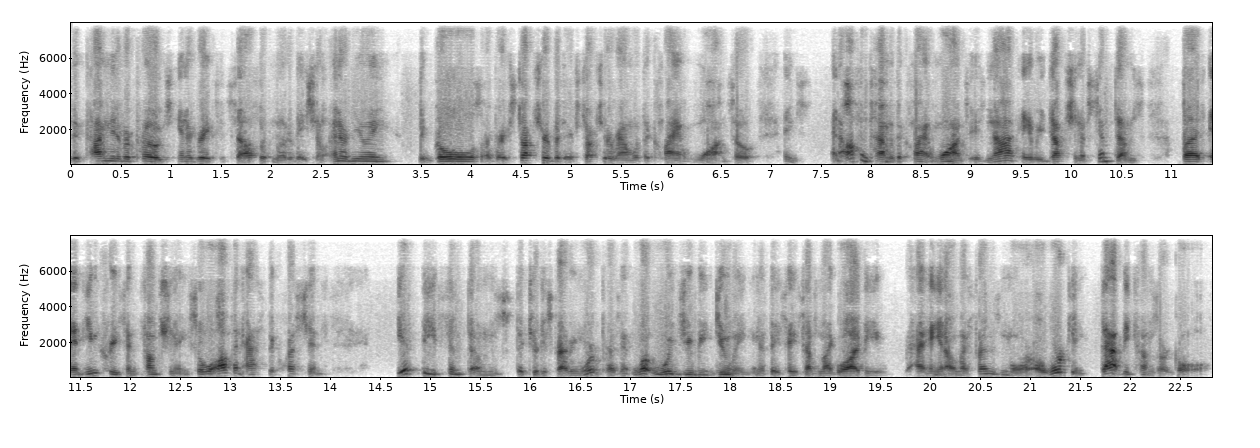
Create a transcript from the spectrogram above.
the cognitive approach integrates itself with motivational interviewing. The goals are very structured, but they're structured around what the client wants. So, and, and oftentimes what the client wants is not a reduction of symptoms, but an increase in functioning. So we'll often ask the question, if these symptoms that you're describing were present, what would you be doing? And if they say something like, well, I'd be hanging out with my friends more or working, that becomes our goal.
